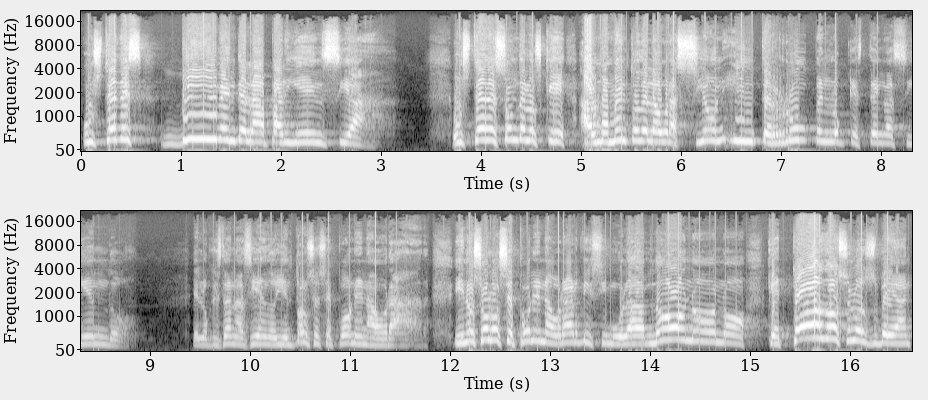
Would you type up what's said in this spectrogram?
Ustedes viven de la apariencia. Ustedes son de los que al momento de la oración interrumpen lo que estén haciendo, en lo que están haciendo, y entonces se ponen a orar. Y no solo se ponen a orar disimulada, no, no, no, que todos los vean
